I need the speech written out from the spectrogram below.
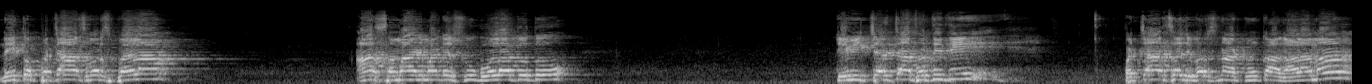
નહીં તો પચાસ વર્ષ પહેલા આ સમાજ માટે શું બોલાતું હતું? કેવી ચર્ચા થતી હતી. પચાસ જ વર્ષના ટૂંકા ગાળામાં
